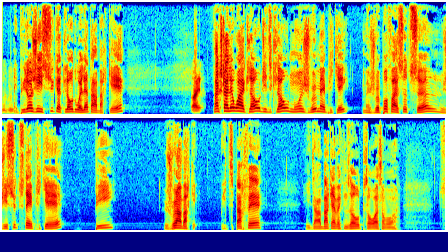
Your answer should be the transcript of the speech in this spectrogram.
Mhm. Et puis là, j'ai su que Claude Ouellet embarquait. Ouais. Fait que je suis allé voir Claude. J'ai dit, Claude, moi, je veux m'impliquer, mais je veux pas faire ça tout seul. J'ai su que tu t'impliquais, puis je veux embarquer. Il dit, parfait. Il dit, embarque avec nous autres, puis ça va, ça va. Tu,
